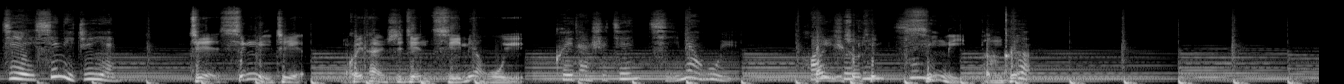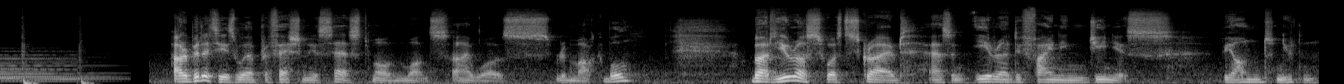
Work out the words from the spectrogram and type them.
借心理之眼，借心理之眼，窥探世间奇妙物语。窥探世间奇妙物语。欢欢迎收听迎收听《心心理理朋克朋克》。 Our abilities were professionally assessed more than once. I was remarkable. But Euros was described as an era defining genius beyond Newton.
